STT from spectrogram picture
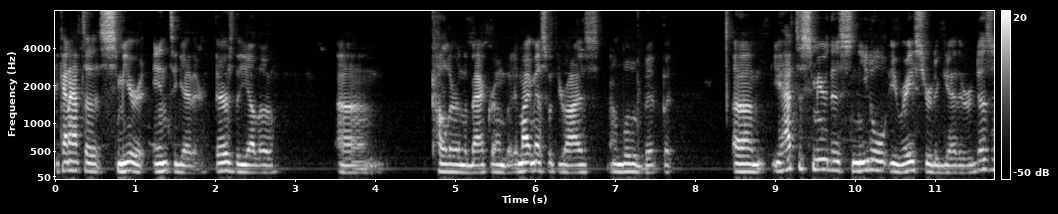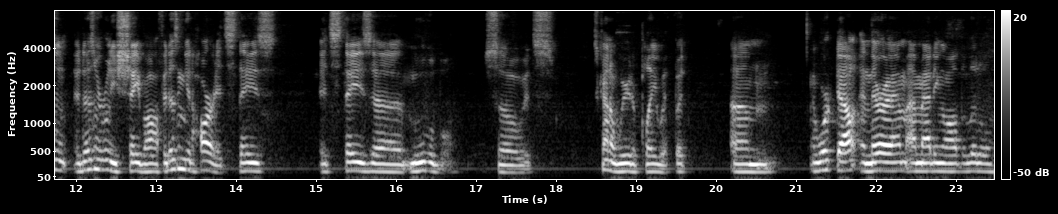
you kind of have to smear it in together. There's the yellow um, color in the background, but it might mess with your eyes a little bit. But um, you have to smear this needle eraser together. It doesn't it doesn't really shave off. It doesn't get hard. It stays it stays uh, movable. So it's it's kind of weird to play with, but um, it worked out. And there I am. I'm adding all the little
